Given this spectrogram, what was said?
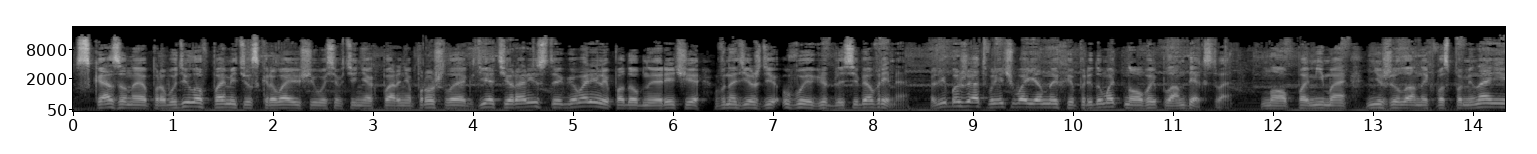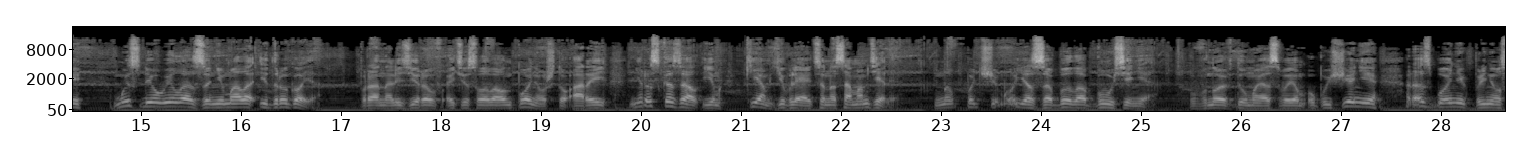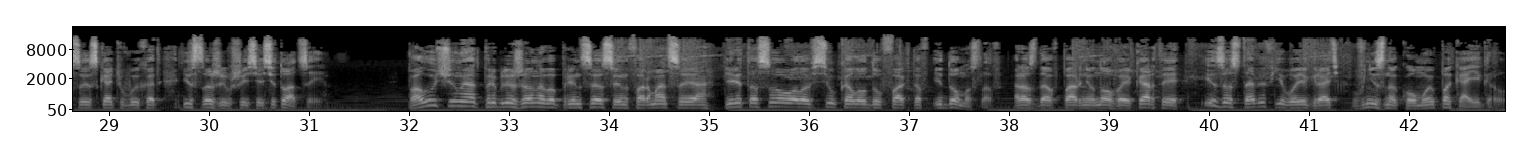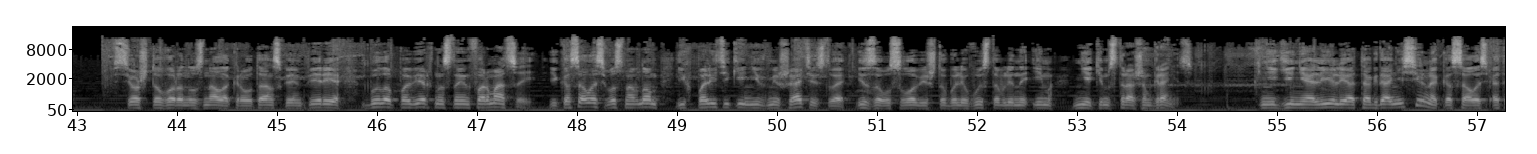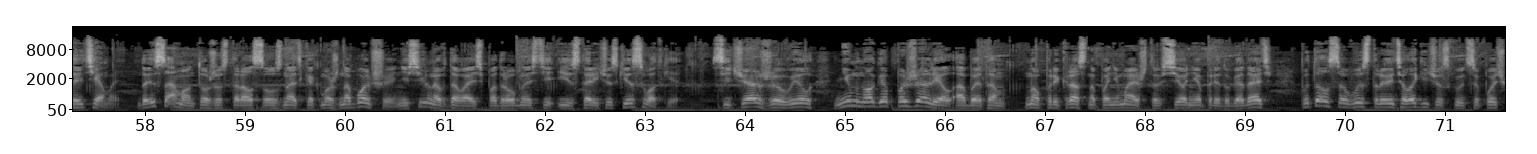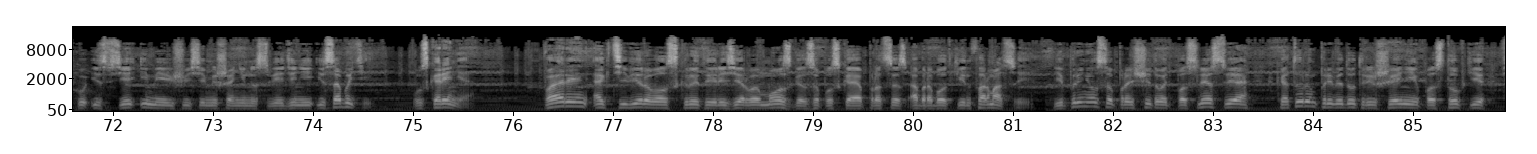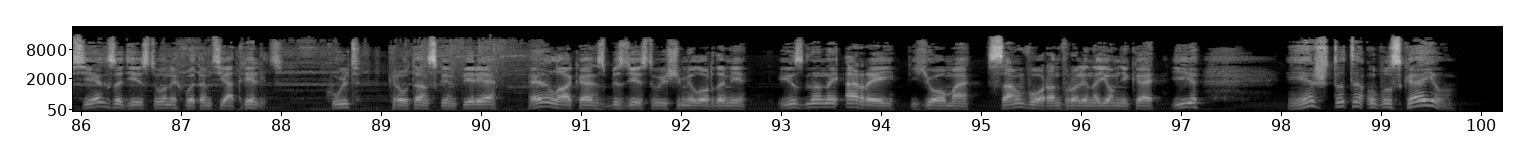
Сказанное пробудило в памяти скрывающегося в тенях парня прошлое, где террористы говорили подобные речи в надежде выиграть для себя время, либо же отвлечь военных и придумать новый план бегства. Но помимо нежеланных воспоминаний, мысли Уилла занимало и другое. Проанализировав эти слова, он понял, что Арей не рассказал им, кем является на самом деле. «Но почему я забыл о бусине?» Вновь думая о своем упущении, разбойник принялся искать выход из сложившейся ситуации. Полученная от приближенного принцессы информация перетасовывала всю колоду фактов и домыслов, раздав парню новые карты и заставив его играть в незнакомую пока игру. Все, что Ворон узнал о Краутанской империи, было поверхностной информацией и касалось в основном их политики невмешательства из-за условий, что были выставлены им неким стражем границ. Княгиня Лилия тогда не сильно касалась этой темы, да и сам он тоже старался узнать как можно больше, не сильно вдаваясь в подробности и исторические сводки. Сейчас же Уилл немного пожалел об этом, но прекрасно понимая, что все не предугадать, пытался выстроить логическую цепочку из всей имеющейся мешанины сведений и событий. Ускорение – Парень активировал скрытые резервы мозга, запуская процесс обработки информации, и принялся просчитывать последствия, к которым приведут решения и поступки всех задействованных в этом театре лиц. Культ, Краутанская империя, Эллака с бездействующими лордами, изгнанный Арей, Йома, сам Ворон в роли наемника и... «Я что-то упускаю?»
